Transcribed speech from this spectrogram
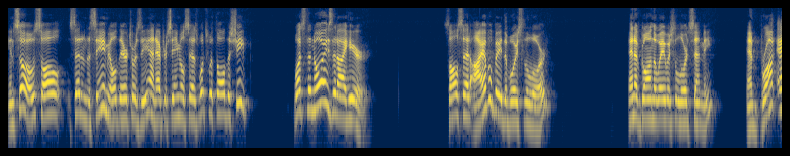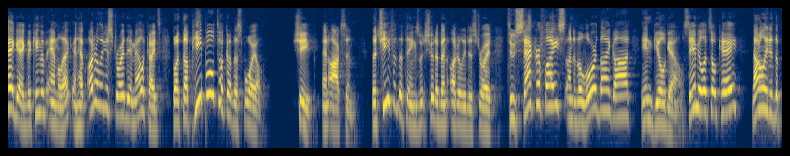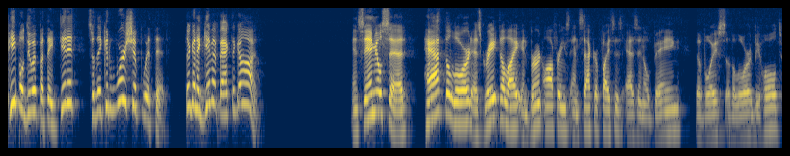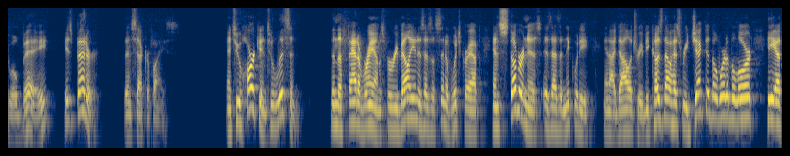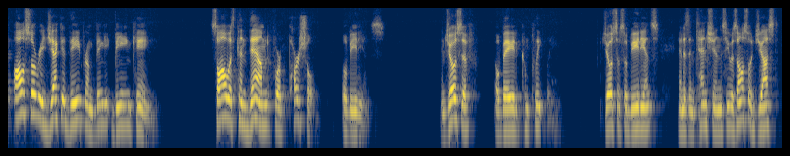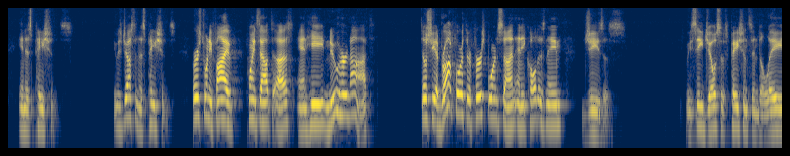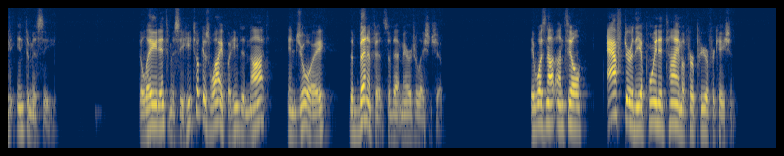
And so Saul said unto Samuel there towards the end, after Samuel says, What's with all the sheep? What's the noise that I hear? Saul said, I have obeyed the voice of the Lord and have gone the way which the Lord sent me and brought Agag, the king of Amalek, and have utterly destroyed the Amalekites. But the people took of the spoil sheep and oxen, the chief of the things which should have been utterly destroyed, to sacrifice unto the Lord thy God in Gilgal. Samuel, it's okay. Not only did the people do it, but they did it so they could worship with it. They're going to give it back to God. And Samuel said, Hath the Lord as great delight in burnt offerings and sacrifices as in obeying the voice of the Lord. Behold, to obey is better than sacrifice, and to hearken, to listen, than the fat of rams. For rebellion is as a sin of witchcraft, and stubbornness is as iniquity and idolatry. Because thou hast rejected the word of the Lord, he hath also rejected thee from being king. Saul was condemned for partial obedience. And Joseph obeyed completely. Joseph's obedience and his intentions, he was also just in his patience. He was just in his patience. Verse 25 points out to us, and he knew her not till she had brought forth her firstborn son, and he called his name Jesus. We see Joseph's patience in delayed intimacy. Delayed intimacy. He took his wife, but he did not enjoy the benefits of that marriage relationship. It was not until after the appointed time of her purification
